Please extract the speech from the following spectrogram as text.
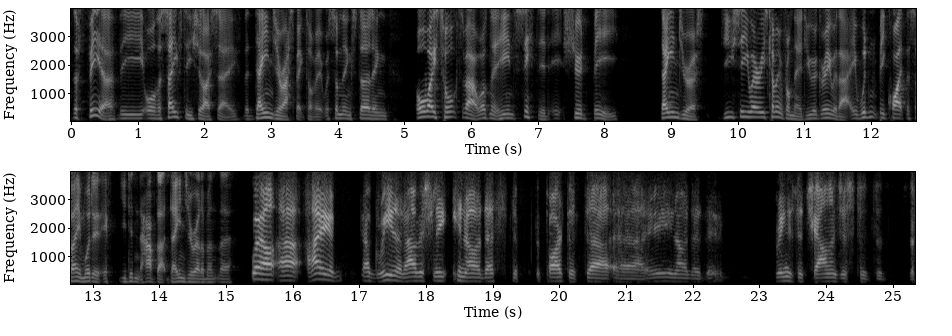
the fear, the or the safety, should I say, the danger aspect of it was something Stirling always talked about, wasn't it? He insisted it should be dangerous, do you see where he's coming from there? Do you agree with that? It wouldn't be quite the same, would it, if you didn't have that danger element there? Well, uh, I agree that obviously, you know, that's the the part that uh, uh, you know that, brings the challenges to, to the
